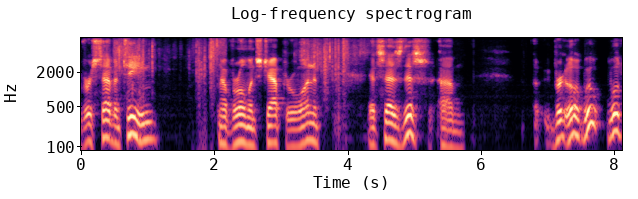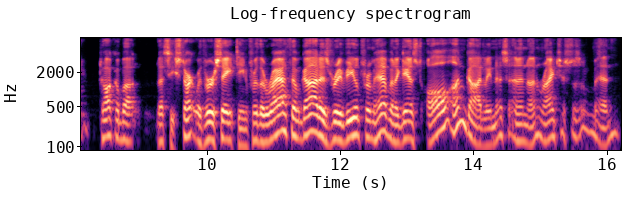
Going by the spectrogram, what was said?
verse 17 of Romans chapter 1. It says this. Um, we'll, we'll talk about, let's see, start with verse 18. For the wrath of God is revealed from heaven against all ungodliness and unrighteousness of men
